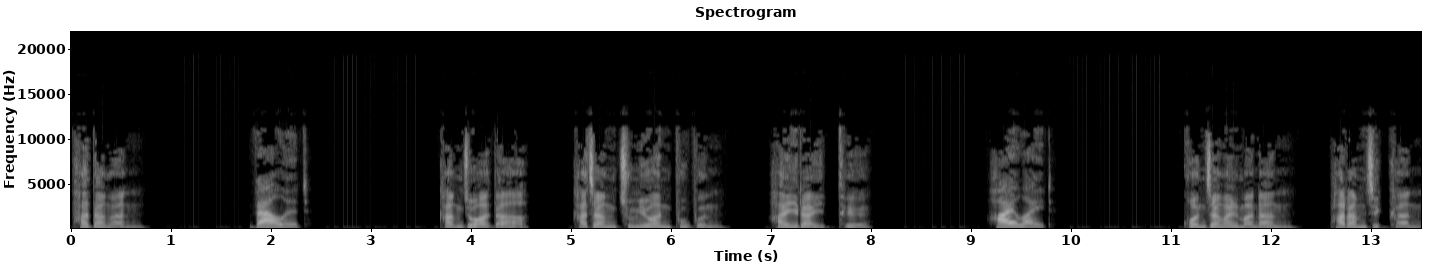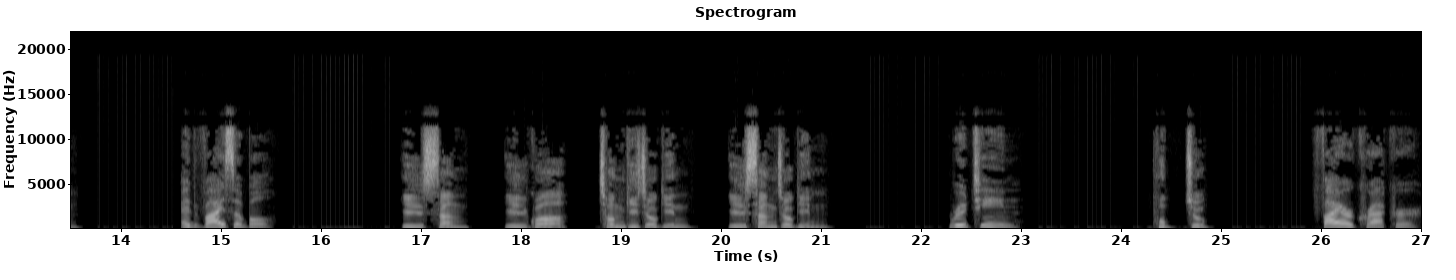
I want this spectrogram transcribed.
타당한, valid, 강조하다, 가장 중요한 부분, 하이라이트, highlight, 권장할 만한, 바람직한, advisable, 일상, 일과, 정기적인, 일상적인, routine, 폭죽, firecracker,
